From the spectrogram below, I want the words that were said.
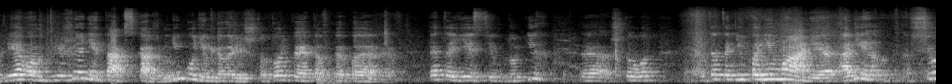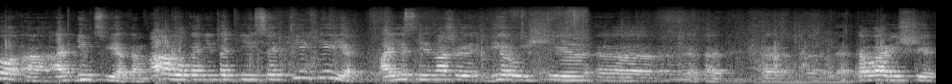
в левом движении, так скажем, не будем говорить, что только это в КПРФ. Это есть и в других, э, что вот, вот это непонимание, они все одним цветом, а вот они такие всякие, а если наши верующие э, это, э, товарищи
